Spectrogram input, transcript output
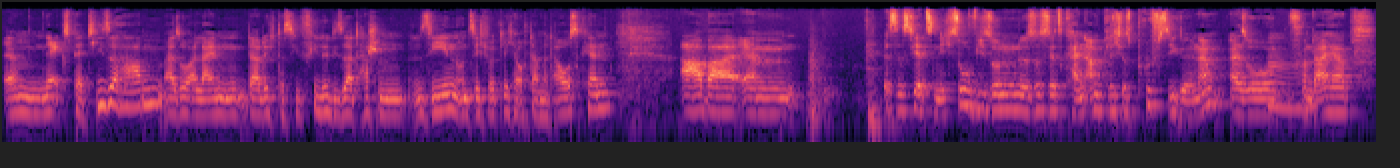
ähm, eine Expertise haben, also allein dadurch, dass sie viele dieser Taschen sehen und sich wirklich auch damit auskennen. Aber ähm, es ist jetzt nicht so wie so ein, es ist jetzt kein amtliches Prüfsiegel, ne? Also mhm. von daher pff,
